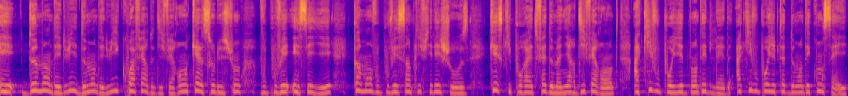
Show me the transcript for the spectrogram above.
et demandez-lui, demandez-lui quoi faire de différent, quelles solutions vous pouvez essayer, comment vous pouvez simplifier les choses, qu'est-ce qui pourrait être fait de manière différente, à qui vous pourriez demander de l'aide, à qui vous pourriez peut-être demander conseil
